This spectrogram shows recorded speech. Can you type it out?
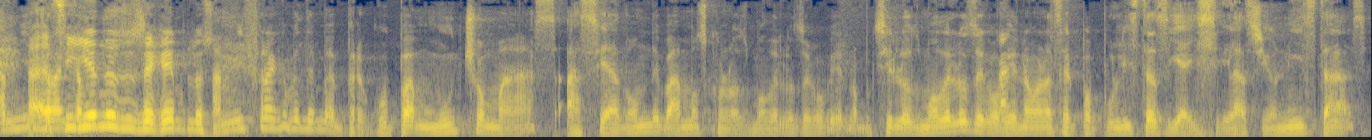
a mí, Ah, francamente- siguiendo sus ejemplos. A mí, francamente, me preocupa mucho más hacia dónde vamos con los modelos de gobierno. Porque si los modelos de gobierno van a ser populistas y aislacionistas,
